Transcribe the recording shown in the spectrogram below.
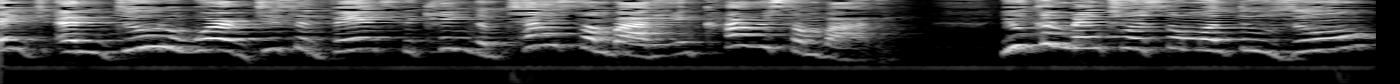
and, and do the work, just advance the kingdom. Tell somebody, encourage somebody. You can mentor someone through Zoom.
